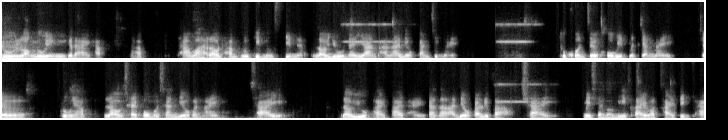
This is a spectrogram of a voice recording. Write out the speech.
ดูลองดูอย่างนี้ก็ได้ครับนะครับ ถามว่าเราทำธุรกิจนูสกินเนี่ยเราอยู่ในยานพาหนะเดียวกันจริงไหมทุกคนเจอโควิดเหมือนกันไหม เจอถูกไหมครับเราใช้โปรโมชั่นเดียวกันไหมใช้ เราอยู่ภายใต้แผนการตลาดเดียวกันหรือเปล่า ใช่ ไม่ใช่ว่ามีใครว่าขายสินค้า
